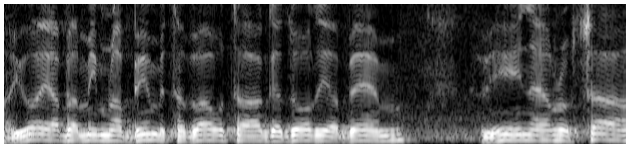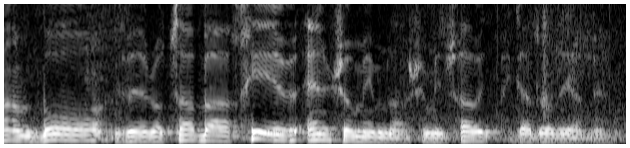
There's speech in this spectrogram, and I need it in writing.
היו היה בימים רבים וטבע אותה הגדול יבם והנה רוצה בו ורוצה באחיו אין שומעים לה, שמצווה גדול יבם.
